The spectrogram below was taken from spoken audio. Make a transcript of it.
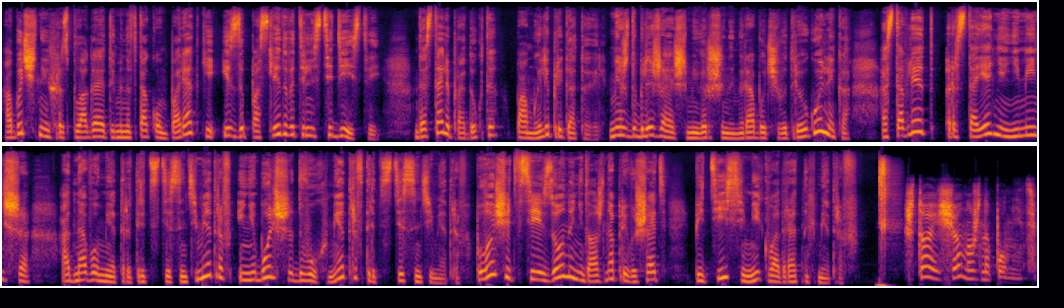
Обычно их располагают именно в таком порядке из-за последовательности действий. Достали продукты, помыли, приготовили. Между ближайшими вершинами рабочего треугольника оставляют расстояние не меньше 1 метра 30 сантиметров и не больше 2 метров 30 сантиметров. Площадь всей зоны не должна превышать 5-7 квадратных метров. Что еще нужно помнить?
